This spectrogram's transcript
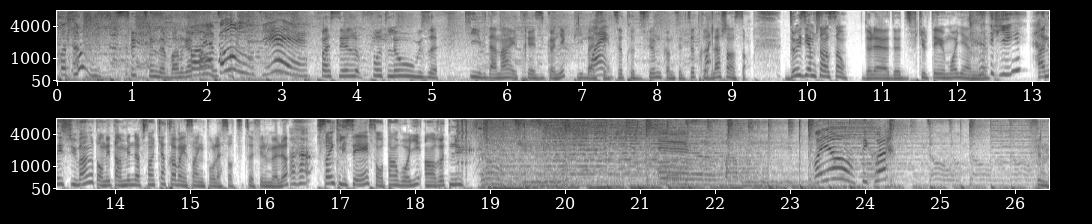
Footloose. C'est une bonne Bonne réponse. réponse, yeah! Facile, Footloose, qui évidemment est très iconique. Puis ben, Ouais. c'est le titre du film comme c'est le titre de la chanson. Deuxième chanson de, la, de difficulté moyenne. Année suivante, on est en 1985 pour la sortie de ce film-là. Uh-huh. Cinq lycéens sont envoyés en retenue. Voyons, c'est quoi? Film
